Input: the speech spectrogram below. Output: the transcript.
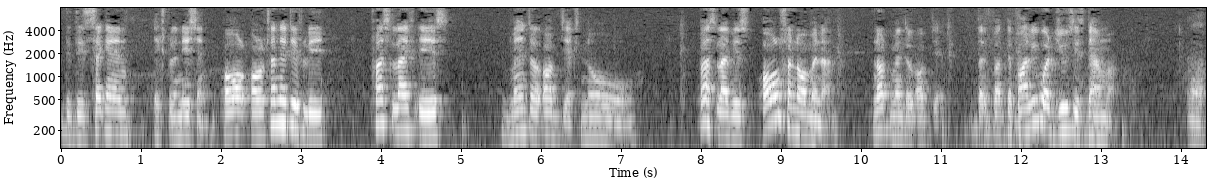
the, the second explanation, or alternatively, past life is mental objects. No, past life is all phenomena, not mental object. The, but the Pali word used is Dhamma. Ah,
